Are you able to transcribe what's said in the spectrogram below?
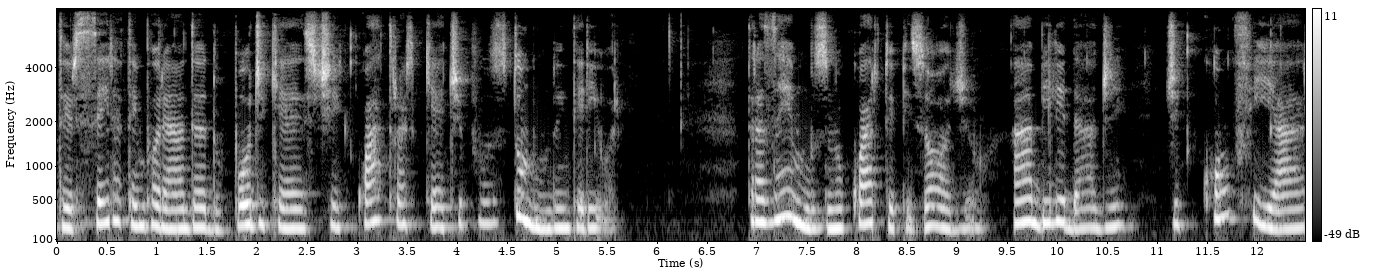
Terceira temporada do podcast Quatro Arquétipos do Mundo Interior. Trazemos no quarto episódio a habilidade de confiar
